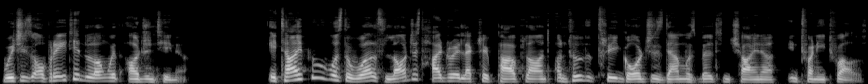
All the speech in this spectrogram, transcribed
which is operated along with Argentina. Itaipu was the world's largest hydroelectric power plant until the Three Gorges Dam was built in China in 2012,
